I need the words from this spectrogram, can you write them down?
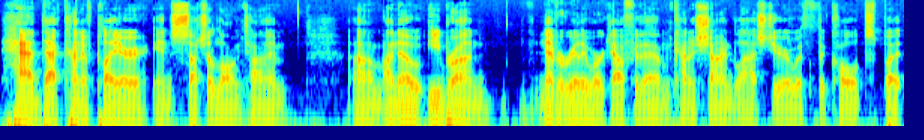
had that kind of player in such a long time. Um, I know Ebron never really worked out for them. Kind of shined last year with the Colts, but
